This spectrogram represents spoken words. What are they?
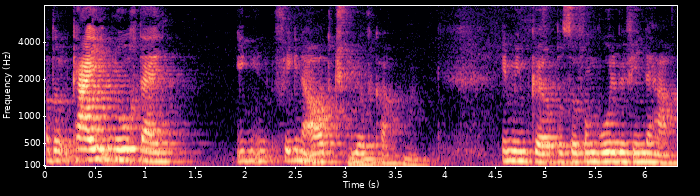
oder keinen Nachteil in, irgendeiner Art gespürt mhm. in meinem Körper, so vom Wohlbefinden her.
